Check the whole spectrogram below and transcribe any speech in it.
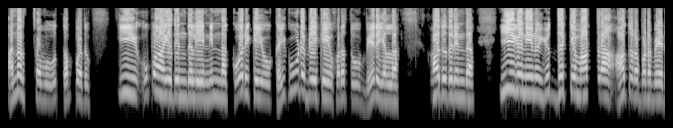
ಅನರ್ಥವು ತಪ್ಪದು. ಈ ಉಪಾಯದಿಂದಲೇ ನಿನ್ನ ಕೋರಿಕೆಯು ಕೈಗೂಡಬೇಕೇ ಹೊರತು ಬೇರೆಯಲ್ಲ. ಆದುದರಿಂದ ಈಗ ನೀನು ಯುದ್ಧಕ್ಕೆ ಮಾತ್ರ ಆತುರ ಪಡಬೇಡ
